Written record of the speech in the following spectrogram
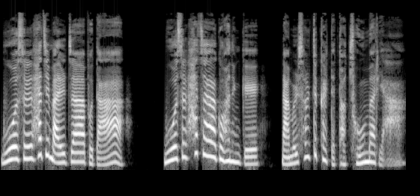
무엇을 하지 말자보다 무엇을 하자고 하는 게 남을 설득할 때 더 좋은 말이야.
